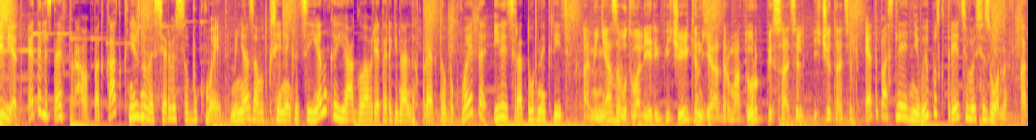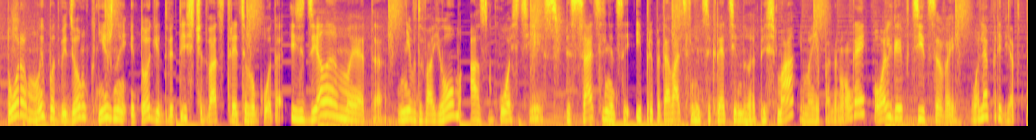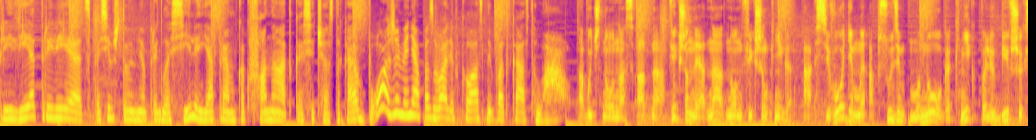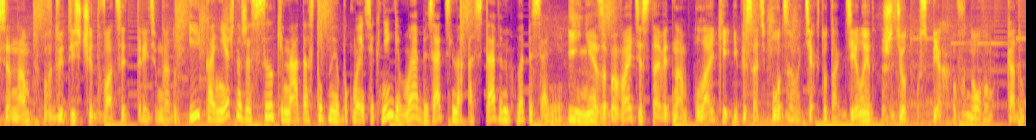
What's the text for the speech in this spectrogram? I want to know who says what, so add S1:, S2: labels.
S1: Привет, это «Листай вправо», подкаст книжного сервиса BookMate. Меня зовут Ксения Грициенко, я главред оригинальных проектов BookMate и литературный критик.
S2: А меня зовут Валерий Печейкин, я драматург, писатель и читатель.
S1: Это последний выпуск третьего сезона, в котором мы подведем книжные итоги 2023 года. И сделаем мы это не вдвоем, а с гостьей, с писательницей и преподавательницей креативного письма и моей подругой Ольгой Птицевой. Оля, привет.
S3: Привет, привет. Спасибо, что вы меня пригласили пригласили, я прям как фанатка сейчас такая, боже, меня позвали в классный подкаст, вау.
S2: Обычно у нас одна фикшн и одна нон-фикшн книга, а сегодня мы обсудим много книг, полюбившихся нам в 2023 году.
S1: И, конечно же, ссылки на доступные в букмейте книги мы обязательно оставим в описании.
S2: И не забывайте ставить нам лайки и писать отзывы. Тех, кто так делает, ждет успех в новом году.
